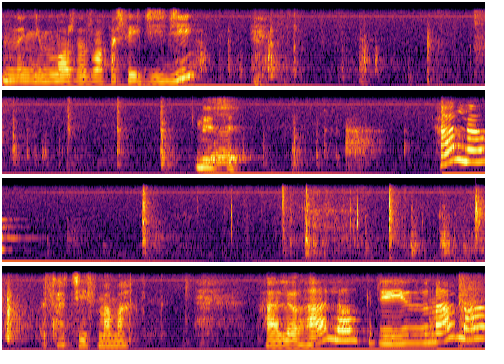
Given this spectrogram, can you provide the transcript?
No nie można złapać tej dzidzi. Mycie. Halo? Co jest mama? Hello, hello, gdzie jest mama?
